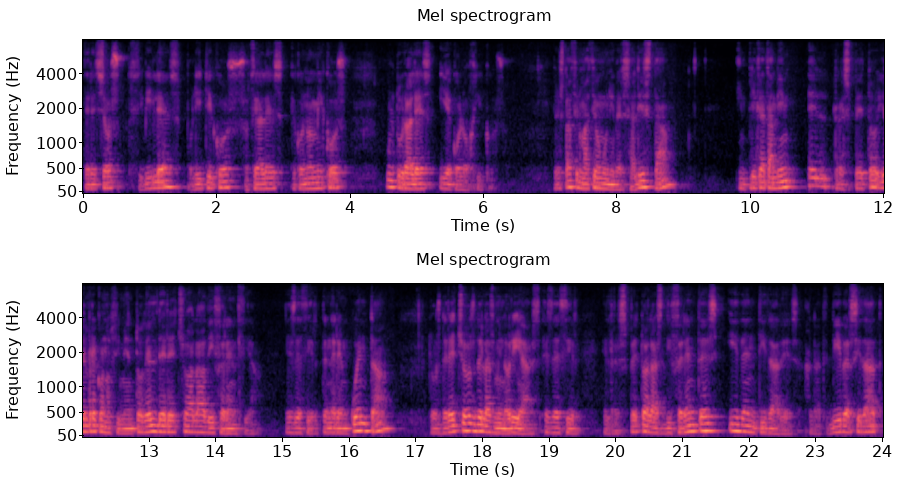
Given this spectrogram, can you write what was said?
derechos civiles, políticos, sociales, económicos, culturales y ecológicos. Pero esta afirmación universalista implica también el respeto y el reconocimiento del derecho a la diferencia, es decir, tener en cuenta los derechos de las minorías, es decir, el respeto a las diferentes identidades, a la diversidad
